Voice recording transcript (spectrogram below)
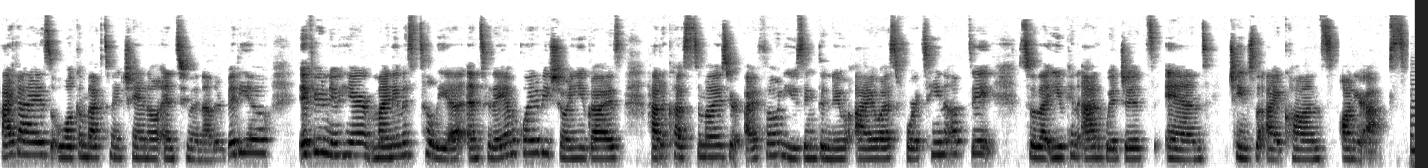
Hi guys, welcome back to my channel and to another video. If you're new here, my name is Thalia and today I'm going to be showing you guys how to customize your iPhone using the new iOS 14 update so that you can add widgets and change the icons on your apps.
